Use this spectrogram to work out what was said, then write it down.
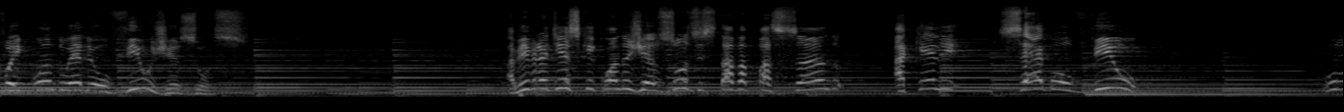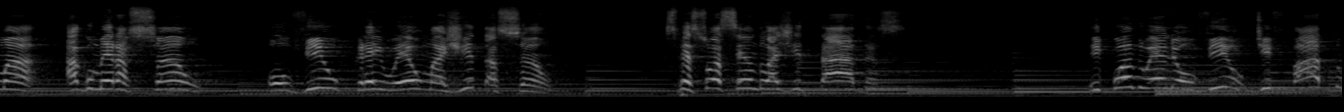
foi quando ele ouviu Jesus. A Bíblia diz que quando Jesus estava passando, aquele cego ouviu uma aglomeração, ouviu, creio eu, uma agitação, as pessoas sendo agitadas. E quando ele ouviu, de fato,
